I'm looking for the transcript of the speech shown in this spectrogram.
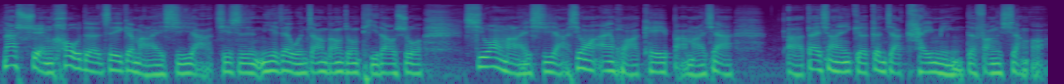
那选后的这个马来西亚，其实你也在文章当中提到说，希望马来西亚，希望安华可以把马来西亚。啊，带向一个更加开明的方向啊！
